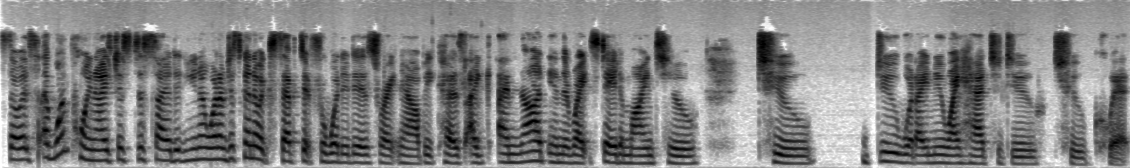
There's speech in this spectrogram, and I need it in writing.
So it's at one point I just decided, you know what, I'm just going to accept it for what it is right now because I, I'm not in the right state of mind to to do what I knew I had to do to quit.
